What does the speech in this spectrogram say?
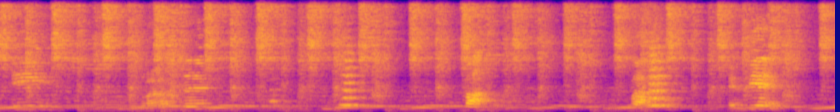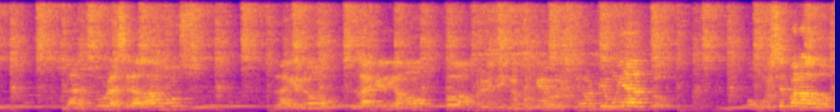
Y controlante. Bajo. Bajo. El pie. La altura se la damos la que, no, la que digamos podamos permitirnos. ¿Por qué? Porque si tengo el pie muy alto o muy separado,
